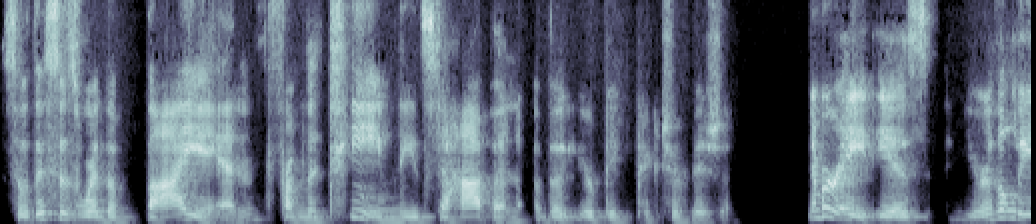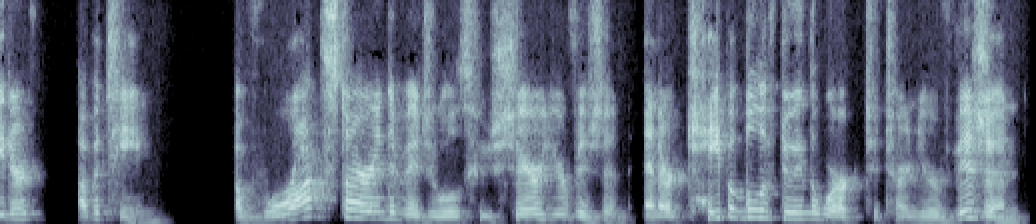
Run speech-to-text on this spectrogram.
So, this is where the buy in from the team needs to happen about your big picture vision. Number eight is you're the leader of a team of rock star individuals who share your vision and are capable of doing the work to turn your vision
